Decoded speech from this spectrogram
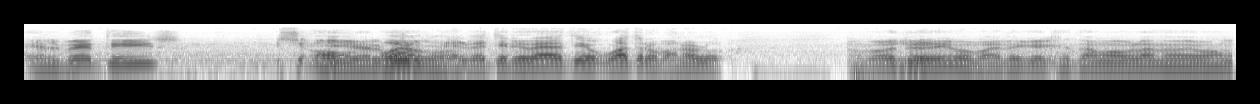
El Betis Sí, y oh, el bueno, Burgos. el Betis le hubiera metido cuatro, Manolo. Pues Y te de- digo, parece que, es que estamos hablando de vamos.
